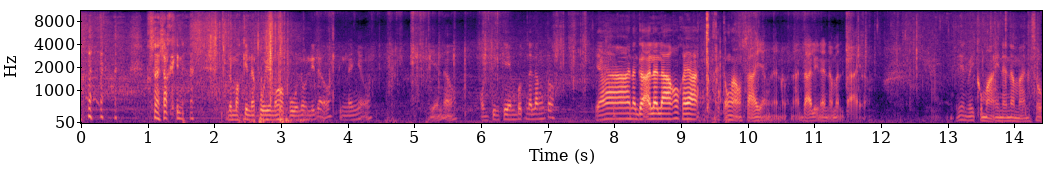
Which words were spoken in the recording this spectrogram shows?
Malaki na. Lumaki na po yung mga puno nila oh. Tingnan nyo oh. Yan na oh. Konting kembot na lang to. Kaya nag-aalala ako kaya ito nga oh, sayang ano, nadali na naman tayo. Yan may kumain na naman. So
